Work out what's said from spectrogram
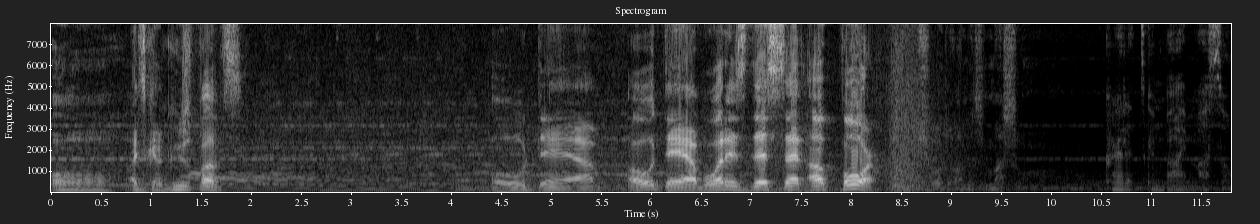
Oh, I just got goosebumps. Oh, damn. Oh, damn. What is this set up for? Short on is muscle. Credits can buy muscle.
